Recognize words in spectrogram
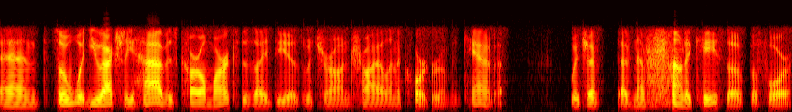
And so, what you actually have is Karl Marx's ideas, which are on trial in a courtroom in Canada, which I've I've never found a case of before.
